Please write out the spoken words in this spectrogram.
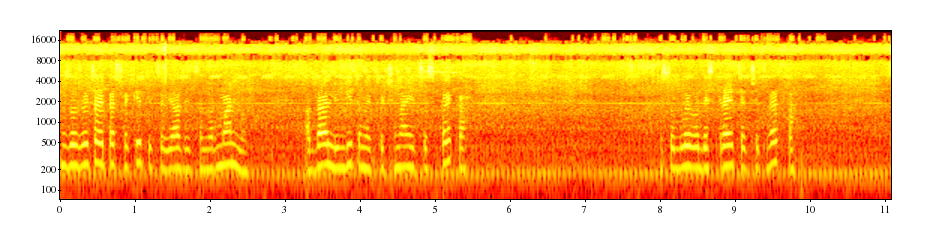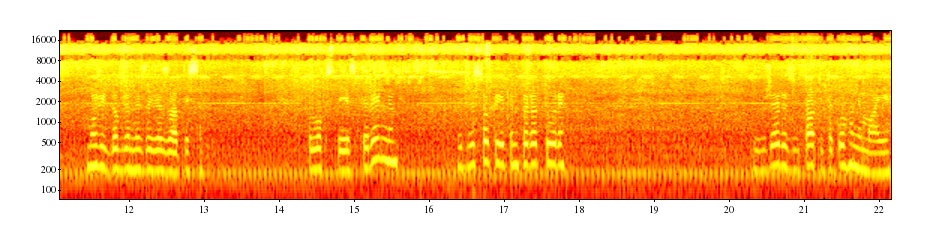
Ну, зазвичай перша китиця в'яжеться нормально, а далі літом, як починається спека, особливо десь третя, четверта, можуть добре не зав'язатися. Пилок стає стерильним від високої температури. І вже результату такого немає,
